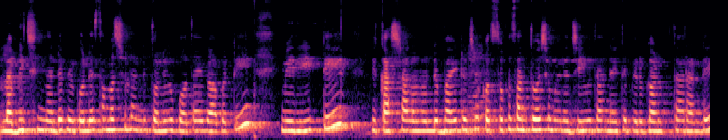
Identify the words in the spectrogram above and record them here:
లభించిందంటే మీకు ఉండే సమస్యలు అన్నీ తొలగిపోతాయి కాబట్టి మీరు ఇట్టి మీ కష్టాల నుండి బయట వచ్చి ఒక సుఖ సంతోషమైన జీవితాన్ని అయితే మీరు గడుపుతారండి.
